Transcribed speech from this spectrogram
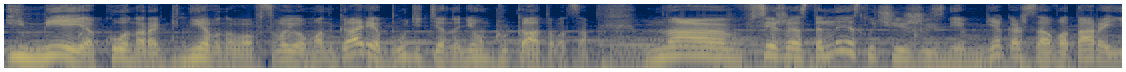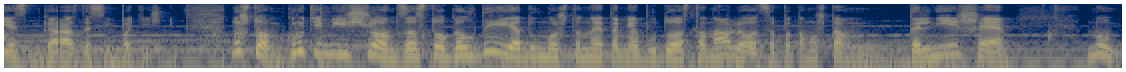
имея Конора Гневного в своем ангаре, будете на нем выкатываться. На все же остальные случаи жизни, мне кажется, аватары есть гораздо симпатичнее. Ну что, крутим еще за 100 голды. Я думаю, что на этом я буду останавливаться, потому что дальнейшее ну,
